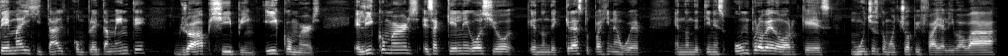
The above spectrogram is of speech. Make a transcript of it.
Tema digital completamente, dropshipping, e-commerce. El e-commerce es aquel negocio en donde creas tu página web, en donde tienes un proveedor que es muchos como Shopify, Alibaba,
